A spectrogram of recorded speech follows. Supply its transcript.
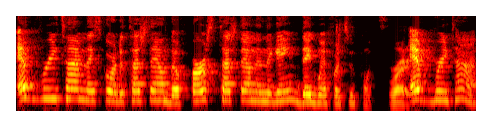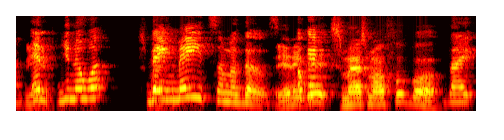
every time they scored a touchdown, the first touchdown in the game, they went for two points. right. Every time. Yeah. And you know what? Smash They it. made some of those. yeah, they okay. did smash my football. Like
